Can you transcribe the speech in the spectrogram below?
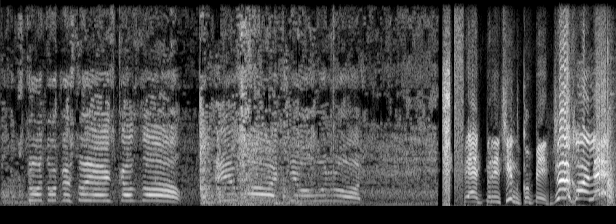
о, Что только что я и сказал? Его, урод! Пять причин купить Джихули!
